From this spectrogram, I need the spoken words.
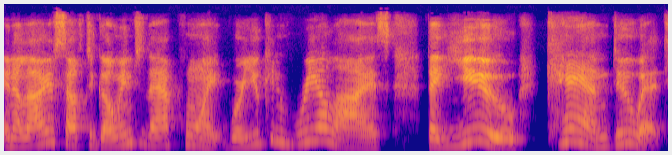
and allow yourself to go into that point where you can realize that you can do it.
